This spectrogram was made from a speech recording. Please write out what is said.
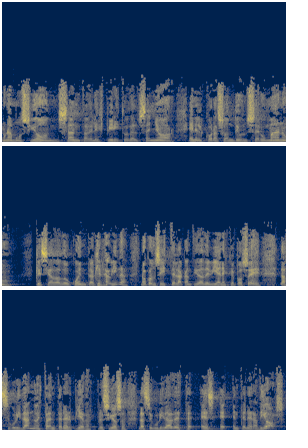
una moción santa del Espíritu del Señor en el corazón de un ser humano que se ha dado cuenta que la vida no consiste en la cantidad de bienes que posee. La seguridad no está en tener piedras preciosas, la seguridad es en tener a Dios.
